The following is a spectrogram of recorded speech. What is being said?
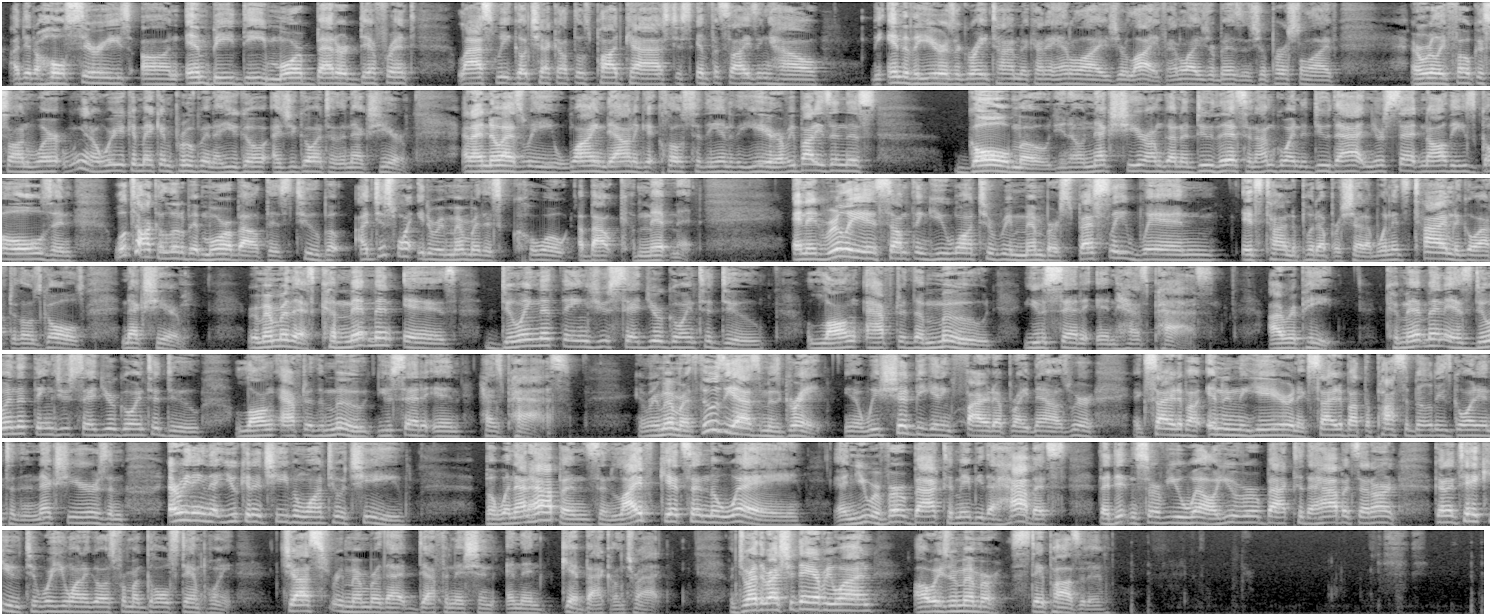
I did a whole series on MBD, more, better, different. Last week, go check out those podcasts, just emphasizing how the end of the year is a great time to kind of analyze your life, analyze your business, your personal life, and really focus on where you know where you can make improvement as you go as you go into the next year. And I know as we wind down and get close to the end of the year, everybody's in this goal mode. You know, next year I'm going to do this and I'm going to do that. And you're setting all these goals. And we'll talk a little bit more about this too. But I just want you to remember this quote about commitment. And it really is something you want to remember, especially when it's time to put up or shut up, when it's time to go after those goals next year. Remember this commitment is doing the things you said you're going to do long after the mood you set it in has passed. I repeat, commitment is doing the things you said you're going to do long after the mood you set it in has passed. And remember, enthusiasm is great. You know, we should be getting fired up right now as we're excited about ending the year and excited about the possibilities going into the next years and everything that you can achieve and want to achieve. But when that happens and life gets in the way, and you revert back to maybe the habits that didn't serve you well. You revert back to the habits that aren't going to take you to where you want to go from a goal standpoint. Just remember that definition and then get back on track. Enjoy the rest of your day, everyone. Always remember, stay positive.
